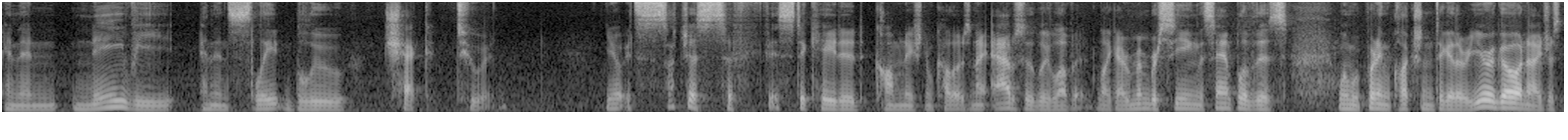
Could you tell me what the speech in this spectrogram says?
and then navy and then slate blue check to it you know, it's such a sophisticated combination of colors, and I absolutely love it. Like I remember seeing the sample of this when we were putting the collection together a year ago, and I just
